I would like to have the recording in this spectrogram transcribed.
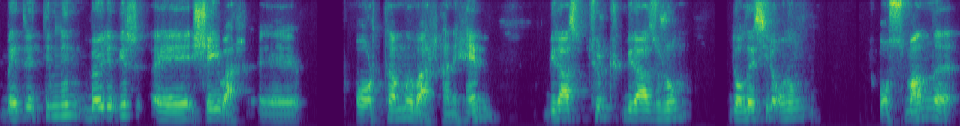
Bedrettin'in böyle bir e, şeyi var. E, ortamı var. Hani hem biraz Türk, biraz Rum. Dolayısıyla onun Osmanlı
